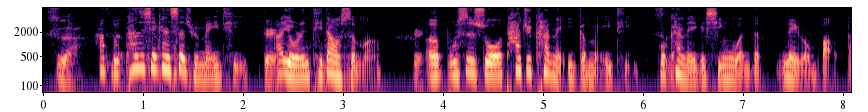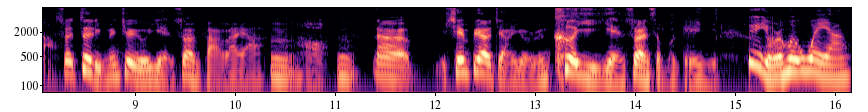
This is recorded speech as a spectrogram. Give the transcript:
是啊，他不，他是先看社群媒体，对啊，有人提到什么，对，而不是说他去看了一个媒体或看了一个新闻的内容报道。所以这里面就有演算法了呀。嗯，好，嗯，那先不要讲有人刻意演算什么给你，因为有人会喂啊。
